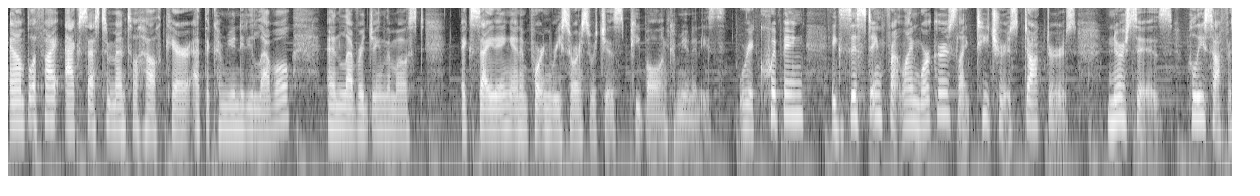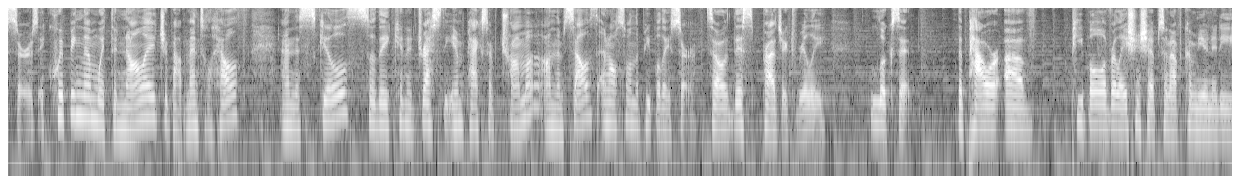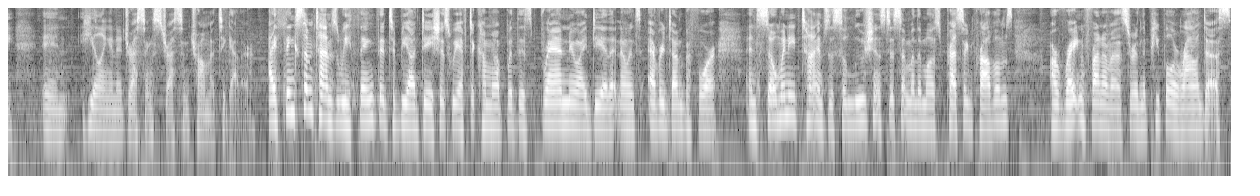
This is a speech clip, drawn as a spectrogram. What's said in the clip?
amplify access to mental health care at the community level and leveraging the most exciting and important resource, which is people and communities. We're equipping existing frontline workers like teachers, doctors, nurses, police officers, equipping them with the knowledge about mental health and the skills so they can address the impacts of trauma on themselves and also on the people they serve. So this project really looks at the power of people, of relationships, and of community in healing and addressing stress and trauma together. I think sometimes we think that to be audacious, we have to come up with this brand new idea that no one's ever done before. And so many times the solutions to some of the most pressing problems are right in front of us or in the people around us.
